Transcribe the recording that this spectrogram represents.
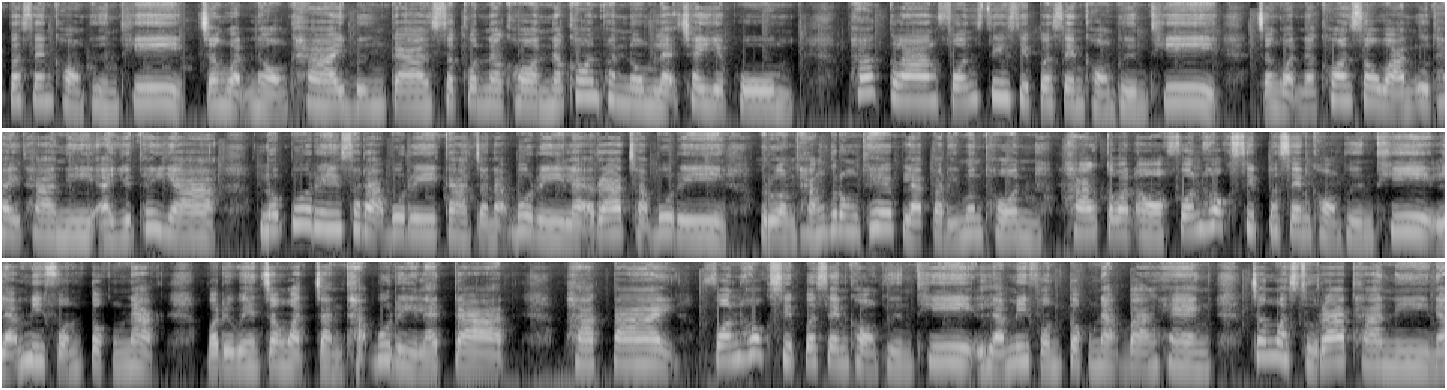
40%ของพื้นที่ จังหวัดหนองคาย บึงกาฬ สกลนคร นครพนม และชัยภูมิ ภาคกลางฝน 40%ของพื้นที่ จังหวัดนครสวรรค์ อุทัยธานี อยุธยา ลบบุรี สระบุรี กาญจนบุรี และราชบุรี รวมทั้งกรุงเทพและปริมณฑล ภาคตะวันออกฝน 60%ของพื้นที่ และมีฝนตกหนัก บริเวณจังหวัดจันทบุรีและตราด ภาคใต้ ฝน 60%ของพื้นที่ และมีฝนตกหนักบางแห่ง จังหวัดสุราษฎร์ธานี น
